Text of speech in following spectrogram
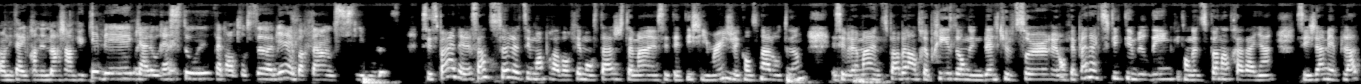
On est allé prendre une marche en Vieux-Québec, aller au resto. Fait qu'on trouve ça bien important aussi, ce niveau-là c'est super intéressant tout ça là. Tu sais moi pour avoir fait mon stage justement cet été chez Emerge je vais continuer à l'automne. Et c'est vraiment une super belle entreprise là. On a une belle culture. Et on fait plein d'activités de team building puis qu'on a du fun en travaillant. C'est jamais plate.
